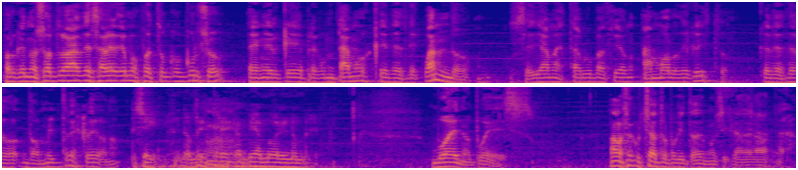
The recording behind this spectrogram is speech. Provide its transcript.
Porque nosotros has de saber que hemos puesto un concurso en el que preguntamos que desde cuándo se llama esta agrupación Amor de Cristo. Que desde do- 2003 creo, ¿no? Sí, en 2003 cambiamos el nombre. Bueno, pues vamos a escuchar otro poquito de música de la banda.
